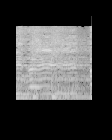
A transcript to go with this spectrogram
she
